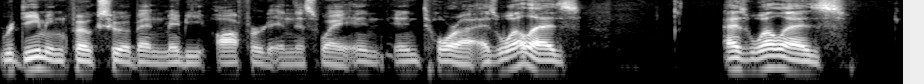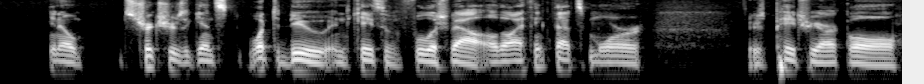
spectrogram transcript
redeeming folks who have been maybe offered in this way in, in Torah as well as as well as you know strictures against what to do in case of a foolish vow. Although I think that's more there's patriarchal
